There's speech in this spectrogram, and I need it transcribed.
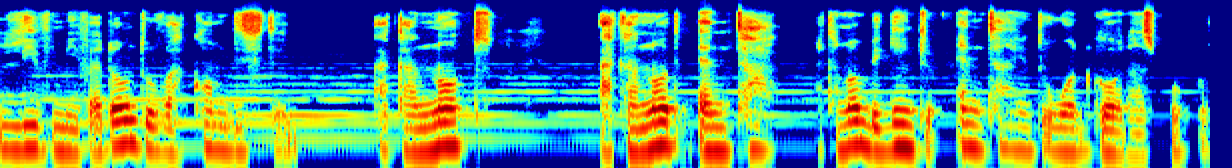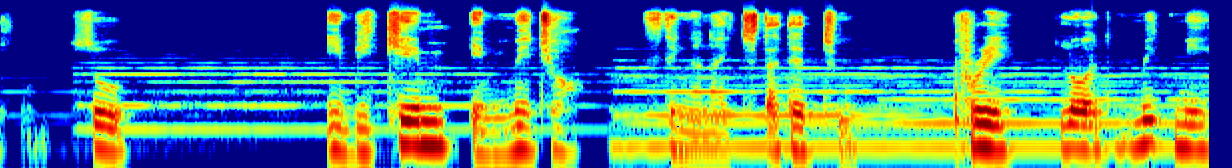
leave me, if I don't overcome this thing, I cannot, I cannot enter, I cannot begin to enter into what God has purposed for me. So it became a major thing, and I started to pray, Lord, make me,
